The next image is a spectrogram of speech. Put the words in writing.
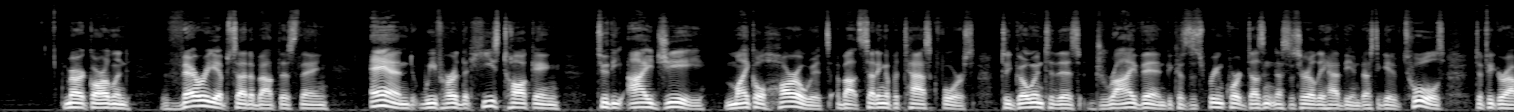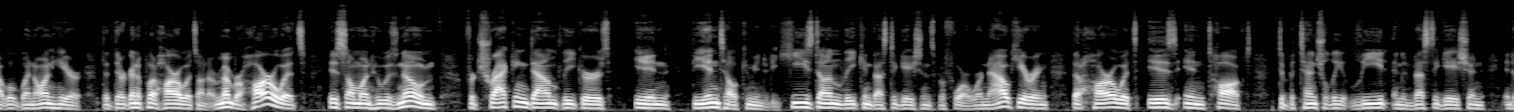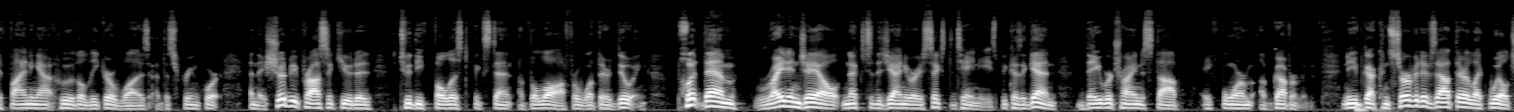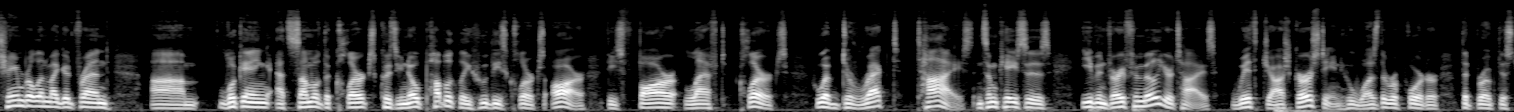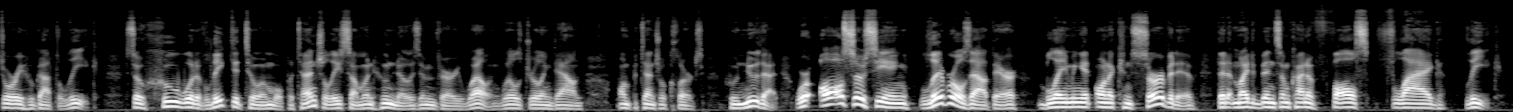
Merrick Garland very upset about this thing, and we've heard that he's talking to the IG Michael Horowitz about setting up a task force to go into this drive in because the Supreme Court doesn't necessarily have the investigative tools to figure out what went on here, that they're going to put Horowitz on it. Remember, Horowitz is someone who is known for tracking down leakers in the intel community. He's done leak investigations before. We're now hearing that Horowitz is in talks to potentially lead an investigation into finding out who the leaker was at the Supreme Court. And they should be prosecuted to the fullest extent of the law for what they're doing. Put them right in jail next to the January 6 detainees because, again, they were trying to stop a form of government. Now, you've got conservatives out there like Will Chamberlain, my good friend, um, looking at some of the clerks, because you know publicly who these clerks are, these far left clerks who have direct ties, in some cases, even very familiar ties with Josh Gerstein, who was the reporter that broke the story who got the leak. So, who would have leaked it to him? Well, potentially someone who knows him very well. And Will's drilling down on potential clerks who knew that. We're also seeing liberals out there blaming it on a conservative that it might have been some kind of false flag leak.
